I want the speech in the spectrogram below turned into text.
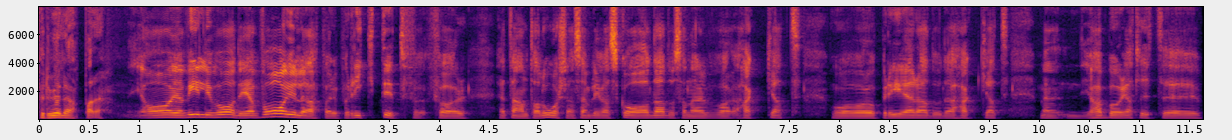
För du är löpare. Ja, jag vill ju vara det. Jag var ju löpare på riktigt för, för, ett antal år sedan. Sen blev jag skadad och sen har det var hackat och var opererad och det har hackat. Men jag har börjat lite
